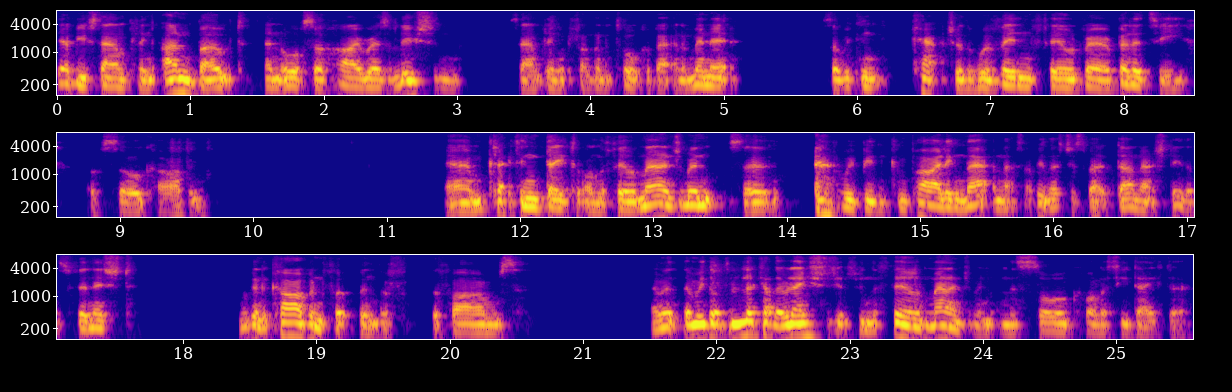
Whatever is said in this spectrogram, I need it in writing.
W sampling unboat, and also high resolution sampling, which I'm going to talk about in a minute, so we can capture the within field variability of soil carbon. Um, collecting data on the field management, so we've been compiling that, and that's I think that's just about done actually. That's finished. We're going to carbon footprint the, the farms, and then we've got to look at the relationships between the field management and the soil quality data.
